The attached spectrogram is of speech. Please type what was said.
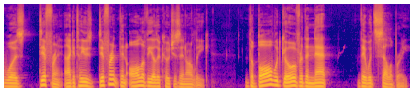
was different, and I can tell you, it's different than all of the other coaches in our league. The ball would go over the net, they would celebrate.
